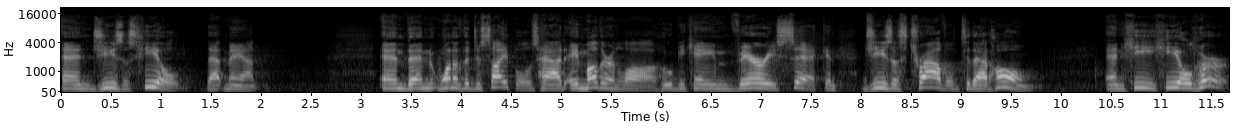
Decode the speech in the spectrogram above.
and Jesus healed that man. And then one of the disciples had a mother in law who became very sick, and Jesus traveled to that home, and he healed her.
